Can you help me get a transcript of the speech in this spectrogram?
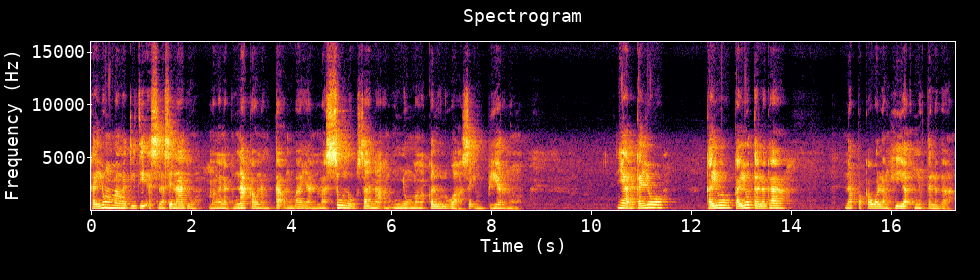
kayong mga DDS na Senado, mga nagnakaw ng taong bayan, masunog sana ang inyong mga kaluluwa sa impyerno. Yan, kayo, kayo, kayo talaga, napakawalang hiya nyo talaga.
